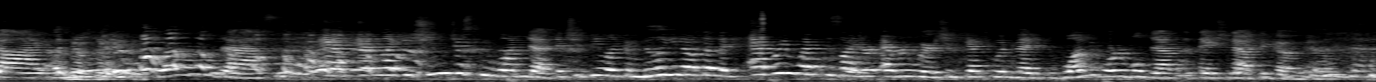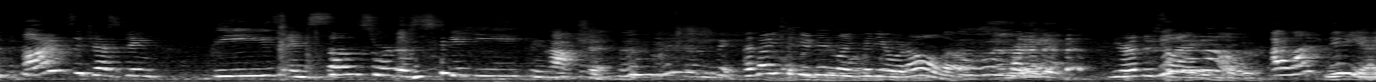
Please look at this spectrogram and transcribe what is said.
die a million horrible deaths, and, and like it shouldn't just be one death. It should be like a million of them, and every web designer everywhere should get to invent one horrible death that they should have to go through. I'm suggesting bees and some sort of sticky concoction. Wait, I thought you said you didn't like video at all, though. On your other- side. No, no, no. I like video.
